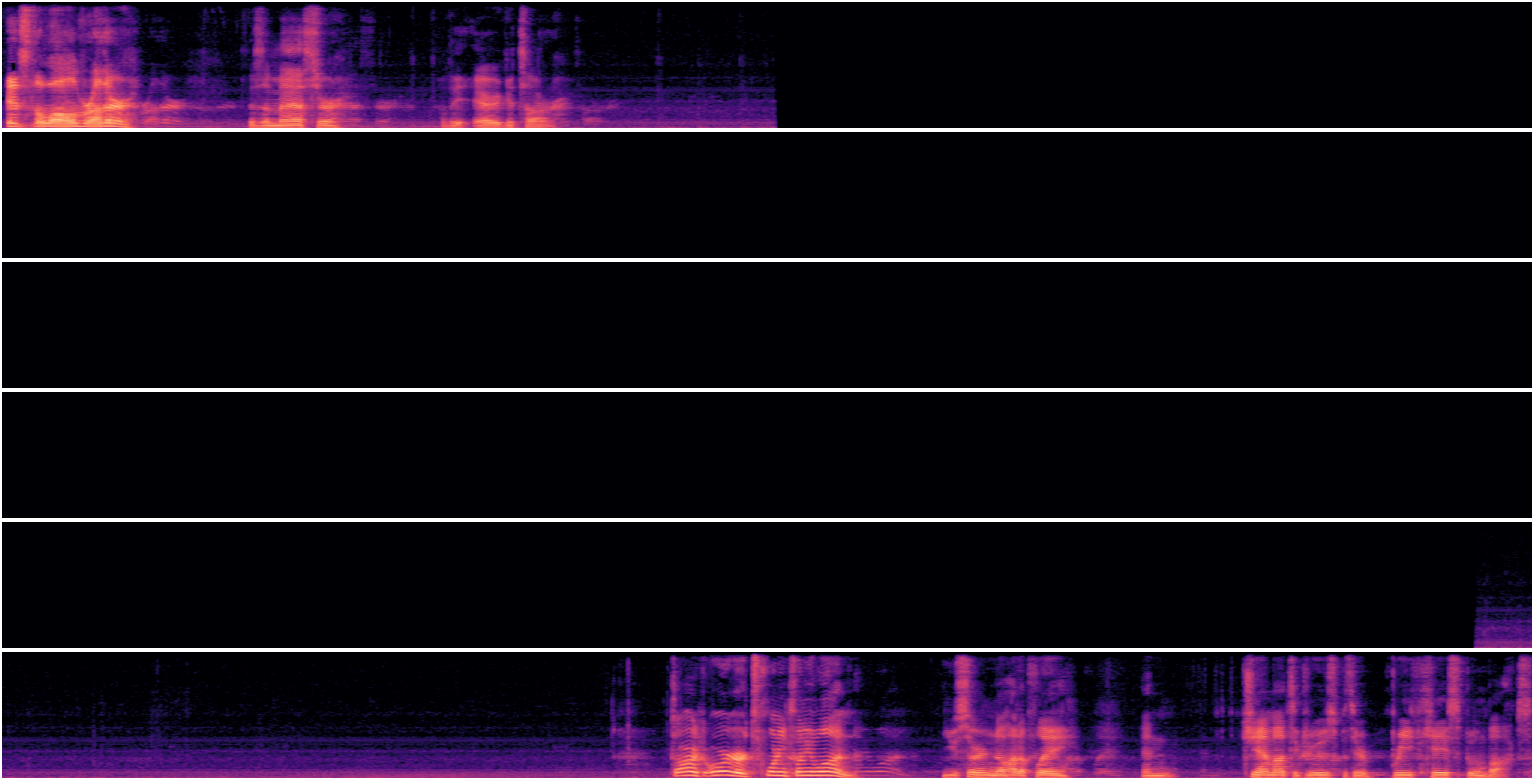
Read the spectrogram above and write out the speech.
It's the Wall Brother. Is a master of the air guitar. Dark Order 2021. You certainly know how to play and jam out to grooves with your briefcase boombox.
